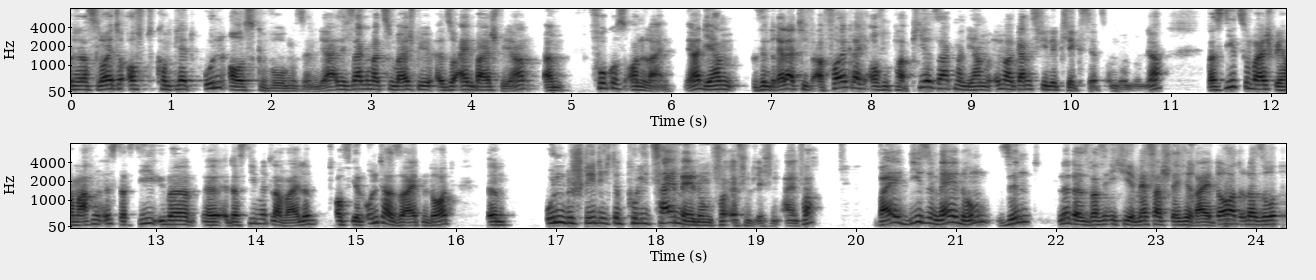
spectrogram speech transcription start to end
oder dass Leute oft komplett unausgewogen sind. Ja, also ich sage mal zum Beispiel, also ein Beispiel, ja, ähm, Focus Online. Ja, die haben, sind relativ erfolgreich auf dem Papier, sagt man, die haben immer ganz viele Klicks jetzt und und und. Ja, was die zum Beispiel machen, ist, dass die über, äh, dass die mittlerweile auf ihren Unterseiten dort ähm, unbestätigte Polizeimeldungen veröffentlichen, einfach, weil diese Meldungen sind, ne, das was ich hier Messerstecherei dort oder so,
